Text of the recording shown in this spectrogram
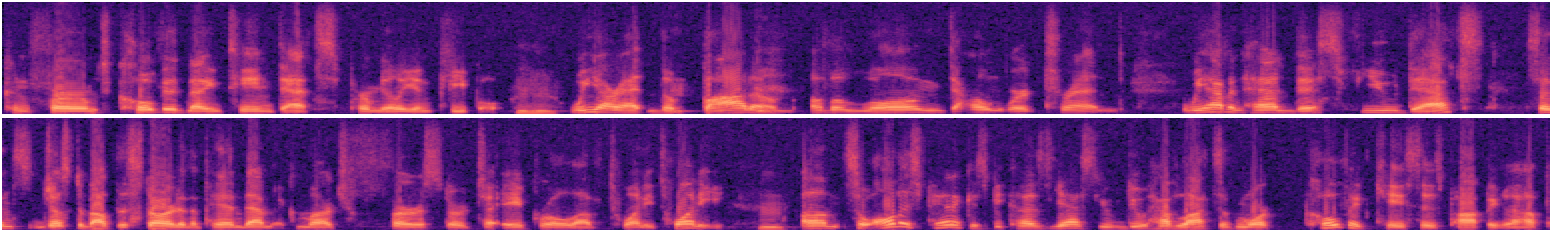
confirmed COVID 19 deaths per million people. Mm-hmm. We are at the bottom of a long downward trend we haven't had this few deaths since just about the start of the pandemic, March 1st or to April of 2020. Hmm. Um, so all this panic is because, yes, you do have lots of more COVID cases popping up.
